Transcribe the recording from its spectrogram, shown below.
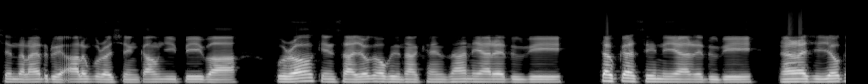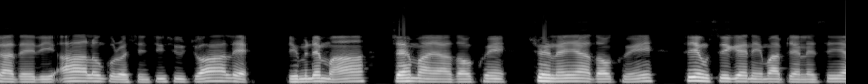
ရှင်သလိုင်းသူတွေအားလုံးကိုရရှင်ကောင်းကြီးပေးပါကိုရောကင်ဆာယောဂဝေဒနာခံစားနေရတဲ့သူတွေကြောက်ကပ်ဆေးနေရတဲ့သူတွေနာရရှိယောဂတဲ့ဒီအားလုံးကိုရရှင်ကြည့်ရှုကြွားလက်ဒီမနေ့မှာ ကျမ်းမာရသောခွင့်ရှင်လန်းရသောခွင့်စေယုံစေခဲနေမှပြန်လဲဆင်းရ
